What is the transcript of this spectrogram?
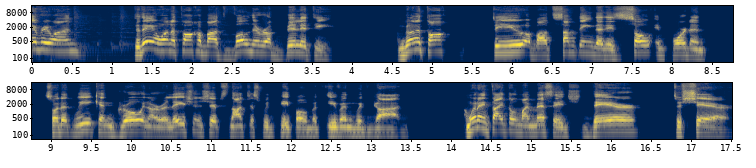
everyone. Today I want to talk about vulnerability. I'm going to talk to you about something that is so important so that we can grow in our relationships, not just with people, but even with God. I'm going to entitle my message, Dare to Share.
